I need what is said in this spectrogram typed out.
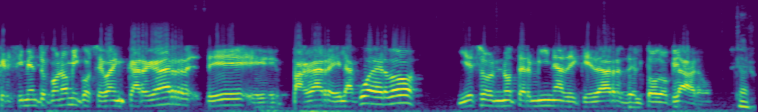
crecimiento económico se va a encargar de pagar el acuerdo y eso no termina de quedar del todo claro. Claro.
